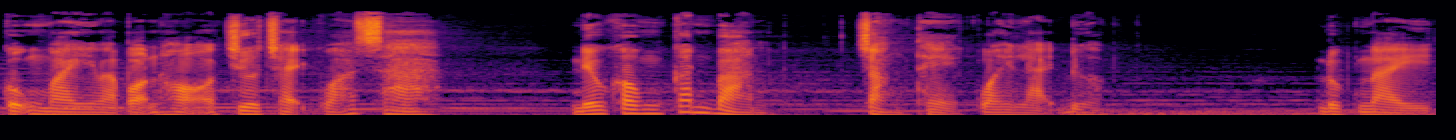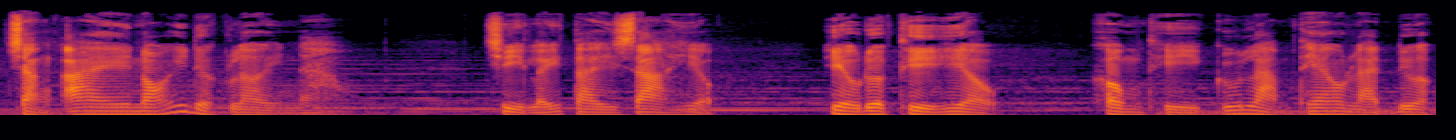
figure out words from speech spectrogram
Cũng may mà bọn họ chưa chạy quá xa nếu không căn bản, Chẳng thể quay lại được. Lúc này chẳng ai nói được lời nào. Chỉ lấy tay ra hiệu. Hiểu được thì hiểu, Không thì cứ làm theo là được.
